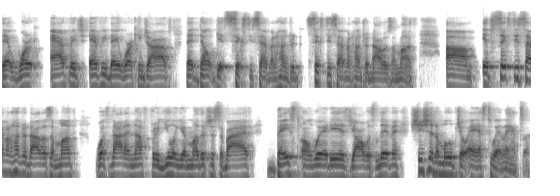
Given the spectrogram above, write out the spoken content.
that work average everyday working jobs that don't get $6,700 $6,700 a month. Um, if $6,700 a month was not enough for you and your mother to survive based on where it is y'all was living, she should have moved your ass to Atlanta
